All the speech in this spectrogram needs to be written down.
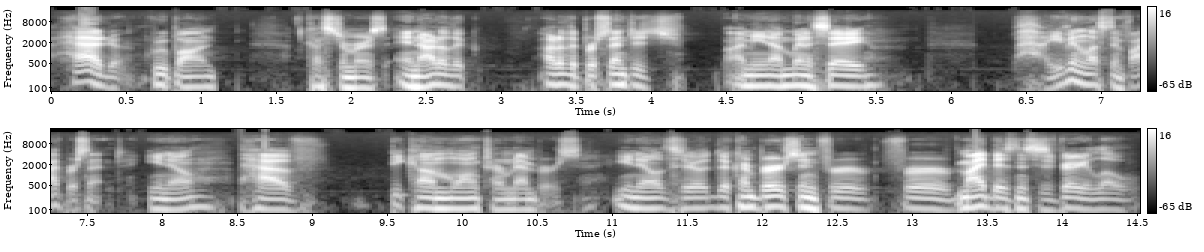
had Groupon customers, and out of the out of the percentage, I mean, I'm gonna say even less than five percent, you know, have become long-term members. You know, so the conversion for for my business is very low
